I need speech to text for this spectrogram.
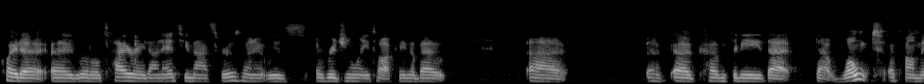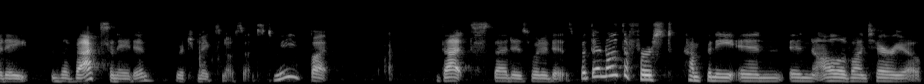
quite a, a little tirade on anti maskers when it was originally talking about uh, a, a company that that won't accommodate the vaccinated, which makes no sense to me, but that's that is what it is. But they're not the first company in in all of Ontario.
